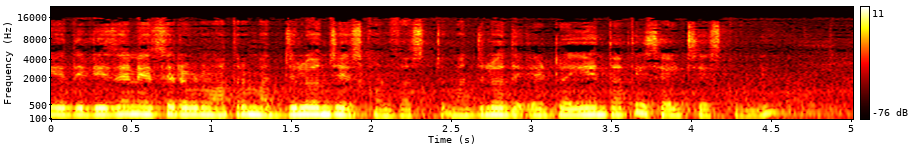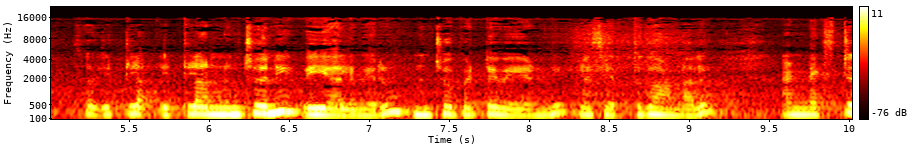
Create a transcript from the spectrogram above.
ఇది డిజైన్ వేసేటప్పుడు మాత్రం మధ్యలోంచి వేసుకోండి ఫస్ట్. మధ్యలో డ్రై అయిన తర్వాత ఈ సైడ్స్ వేసుకోండి. సో ఇట్లా ఇట్లా నుంచొని వేయాలి మీరు. నుంచో పెట్టే వేయండి. ప్లస్ ఎత్తుగా ఉండాలి. అండ్ నెక్స్ట్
